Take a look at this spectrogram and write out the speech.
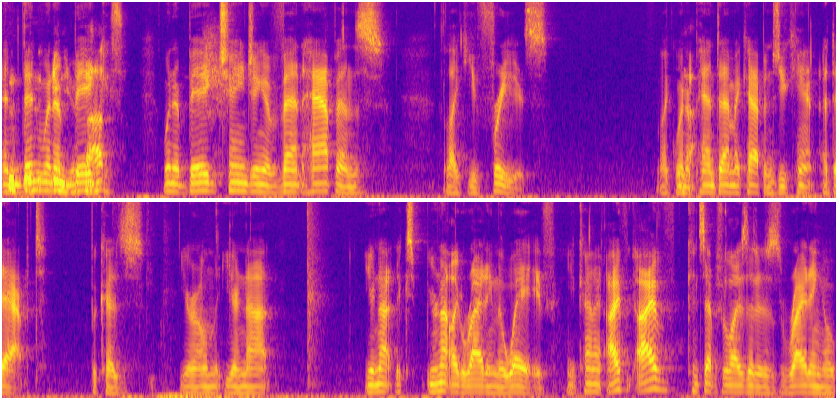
and then when a big thoughts. When a big changing event happens like you freeze like when a pandemic happens you can't adapt because you're only you're not you're not you're not like riding the wave you kind of I've I've conceptualized it as riding a,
